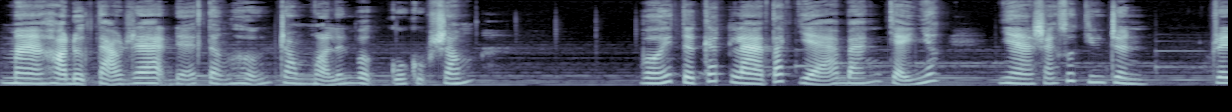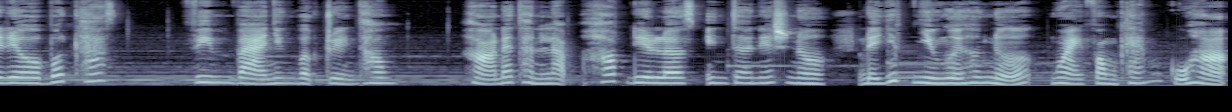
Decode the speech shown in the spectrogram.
mà họ được tạo ra để tận hưởng trong mọi lĩnh vực của cuộc sống. Với tư cách là tác giả bán chạy nhất, nhà sản xuất chương trình, radio podcast, phim và nhân vật truyền thông, họ đã thành lập Hope Dealers International để giúp nhiều người hơn nữa ngoài phòng khám của họ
